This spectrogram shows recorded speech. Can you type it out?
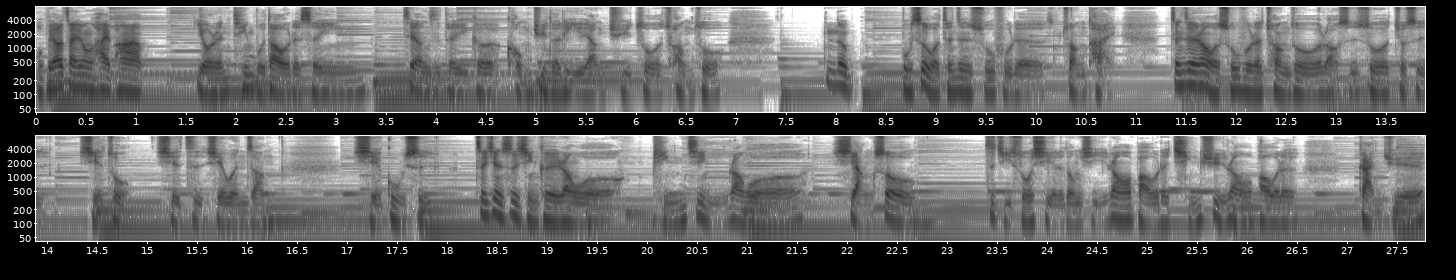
我不要再用害怕有人听不到我的声音这样子的一个恐惧的力量去做创作，那不是我真正舒服的状态。真正让我舒服的创作，我老实说，就是写作、写字、写文章、写故事。这件事情可以让我平静，让我享受自己所写的东西，让我把我的情绪，让我把我的感觉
